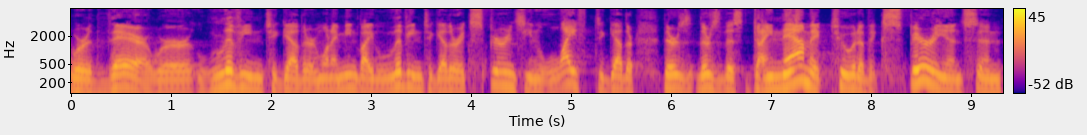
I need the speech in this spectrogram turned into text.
we're there, we're living together. And what I mean by living together, experiencing life together, there's, there's this dynamic to it of experience and,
